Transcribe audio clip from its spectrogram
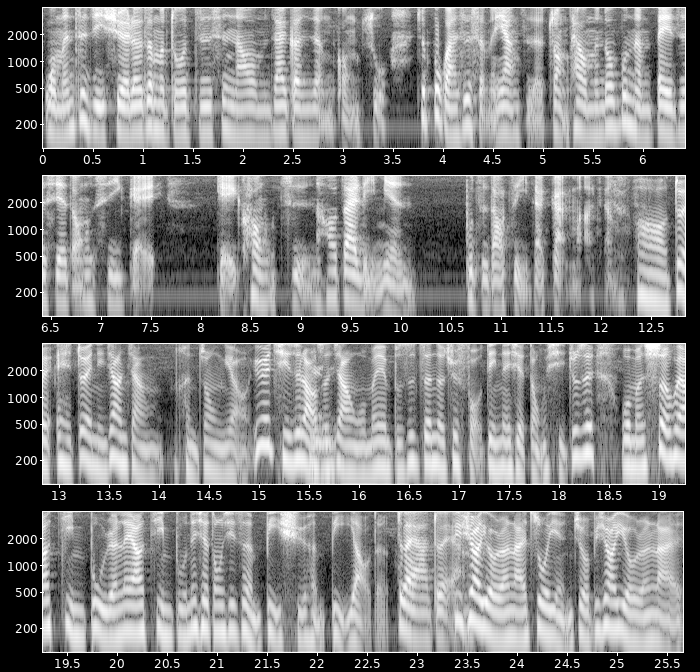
我们自己学了这么多知识，然后我们在跟人工作，就不管是什么样子的状态，我们都不能被这些东西给给控制，然后在里面不知道自己在干嘛这样子。哦，对，哎，对你这样讲很重要，因为其实老实嗯讲，我们也不是真的去否定那些东西，就是我们社会要进步，人类要进步，那些东西是很必须、很必要的。对啊，对啊，必须要有人来做研究，必须要有人来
